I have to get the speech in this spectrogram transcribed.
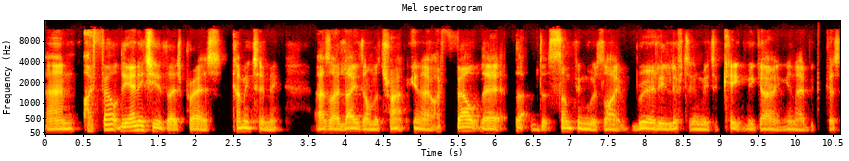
And I felt the energy of those prayers coming to me as I laid on the track, you know, I felt that, that that something was like really lifting me to keep me going, you know, because,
